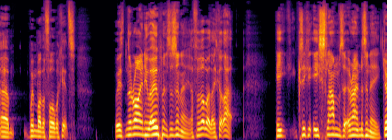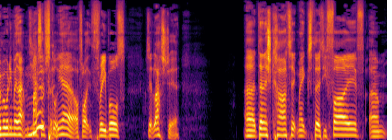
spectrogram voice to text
um, win by the four wickets with Narayan who opens, doesn't he? I forgot about that. He's got that. He cause he, he slams it around, doesn't he? Do you remember when he made that he massive open? score? Yeah, off like three balls. Was it last year? Uh, Dinesh Karthik makes thirty-five. Um,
